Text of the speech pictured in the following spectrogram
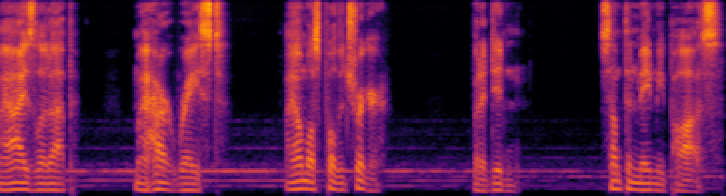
My eyes lit up. My heart raced. I almost pulled the trigger, but I didn't. Something made me pause.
